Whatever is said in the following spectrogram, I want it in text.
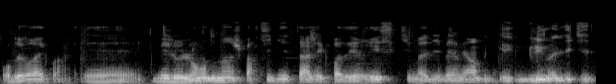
pour de vrai, quoi. Et, mais le lendemain, je suis parti guetta, j'ai croisé Risk qui m'a dit, ben merde, Glu m'a dit qu'il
